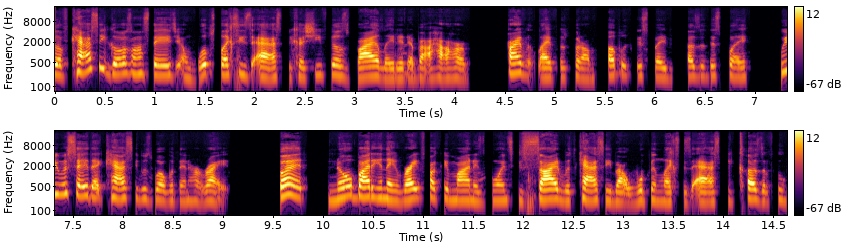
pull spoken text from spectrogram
So if Cassie goes on stage and whoops Lexi's ass because she feels violated about how her private life was put on public display because of this play, we would say that Cassie was well within her right. But nobody in their right fucking mind is going to side with Cassie about whooping Lex's ass because of who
